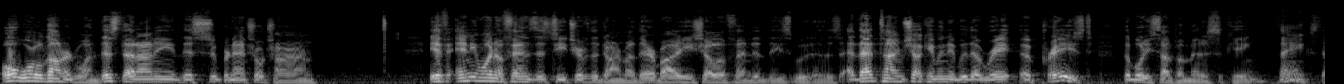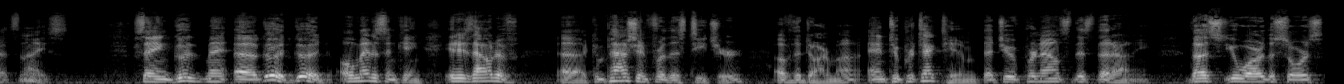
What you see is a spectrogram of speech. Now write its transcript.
O world honored one, this Dharani, this supernatural charm, if anyone offends this teacher of the Dharma, thereby he shall have offended these Buddhas. At that time, Shakyamuni Buddha ra- uh, praised the Bodhisattva Medicine King. Thanks, that's nice. Saying, Good, uh, good, good, O Medicine King, it is out of uh, compassion for this teacher of the Dharma and to protect him that you have pronounced this Dharani. Thus, you are the source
